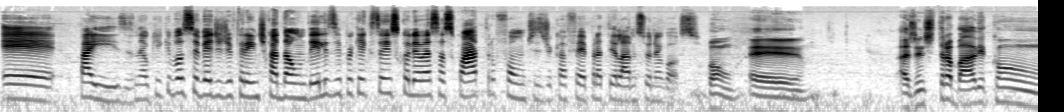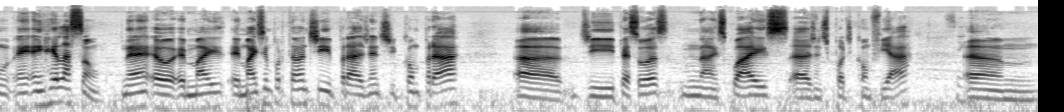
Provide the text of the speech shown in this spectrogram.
é, países, né? O que, que você vê de diferente cada um deles e por que, que você escolheu essas quatro fontes de café para ter lá no seu negócio? Bom, é, a gente trabalha com em, em relação, né? É, é mais é mais importante para a gente comprar ah, de pessoas nas quais a gente pode confiar, ahm,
